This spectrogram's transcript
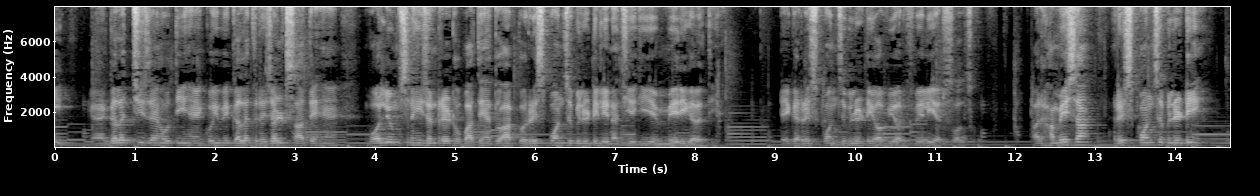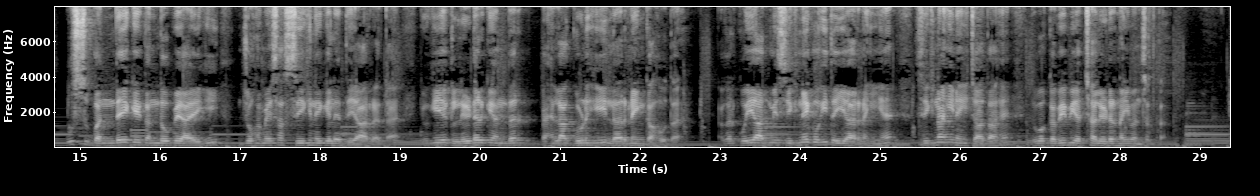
गलत चीज़ें होती हैं, कोई भी गलत रिजल्ट्स आते हैं वॉल्यूम्स नहीं जनरेट हो पाते हैं तो आपको रिस्पॉन्सिबिलिटी लेना चाहिए कि ये मेरी गलती है। Take a responsibility of your failures also और हमेशा रिस्पॉन्सिबिलिटी उस बंदे के कंधों पे आएगी जो हमेशा सीखने के लिए तैयार रहता है, क्योंकि एक लीडर के अंदर पहला गुण ही लर्निंग का होता है। अगर कोई आदमी सीखने को ही तैयार नहीं है, सीखना ही नहीं चाहता है तो वह कभी भी अच्छा लीडर नहीं बन सकता।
